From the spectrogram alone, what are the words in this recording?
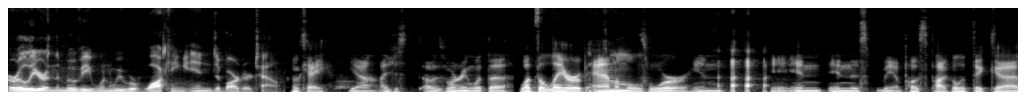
earlier in the movie when we were walking into Bartertown. Okay. Yeah. I just I was wondering what the what the layer of animals were in in in this you know, post-apocalyptic uh,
